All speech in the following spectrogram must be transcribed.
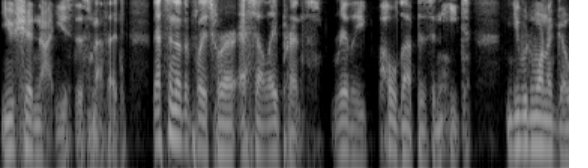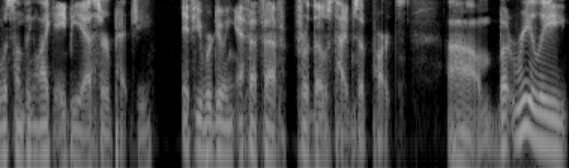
you should not use this method. That's another place where SLA prints really hold up is in heat. You would want to go with something like ABS or PETG if you were doing FFF for those types of parts. Um, but really,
